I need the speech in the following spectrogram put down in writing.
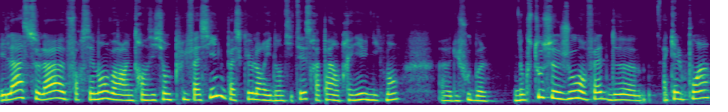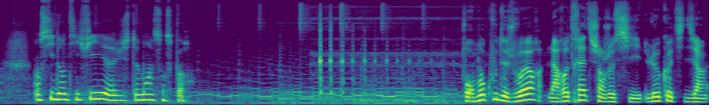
Et là, cela, forcément, va avoir une transition plus facile parce que leur identité sera pas imprégnée uniquement euh, du football. Donc tout se joue en fait de à quel point on s'identifie justement à son sport. Pour beaucoup de joueurs, la retraite change aussi le quotidien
